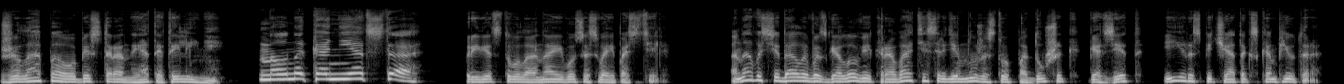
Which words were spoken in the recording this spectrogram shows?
жила по обе стороны от этой линии. «Ну, наконец-то!» — приветствовала она его со своей постели. Она восседала в изголовье кровати среди множества подушек, газет и распечаток с компьютера.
